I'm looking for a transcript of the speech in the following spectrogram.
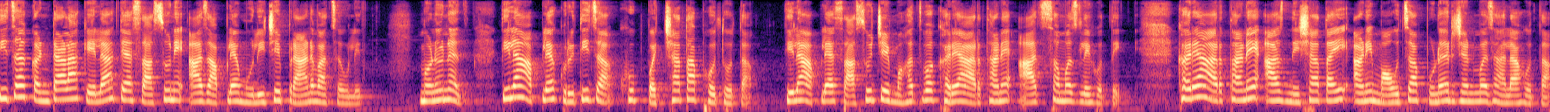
तिचा कंटाळा केला त्या सासूने आज आपल्या मुलीचे प्राण वाचवलेत. म्हणूनच तिला आपल्या कृतीचा खूप पश्चाताप होत होता. तिला आपल्या सासूचे महत्त्व खऱ्या अर्थाने आज समजले होते. खऱ्या अर्थाने आज निशाताई आणि माऊचा पुनर्जन्म झाला होता.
